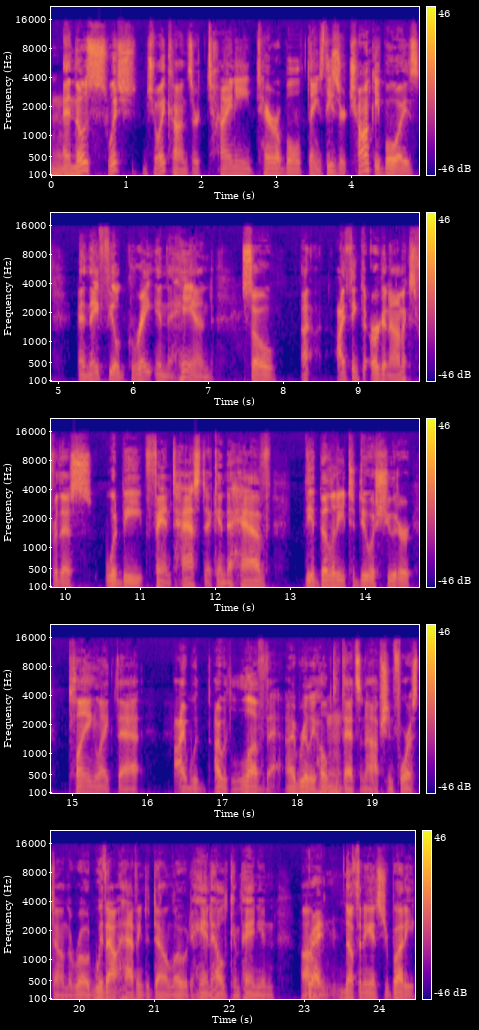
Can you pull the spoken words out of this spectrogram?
mm. and those switch joy cons are tiny terrible things these are chonky boys and they feel great in the hand so I, think the ergonomics for this would be fantastic, and to have the ability to do a shooter playing like that, I would I would love that. I really hope mm. that that's an option for us down the road without having to download a handheld companion. Um, right. Nothing against your buddy.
